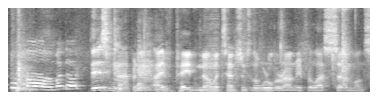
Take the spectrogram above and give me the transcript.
oh, my dog. This happening? I've paid no attention to the world around me for the last seven months.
